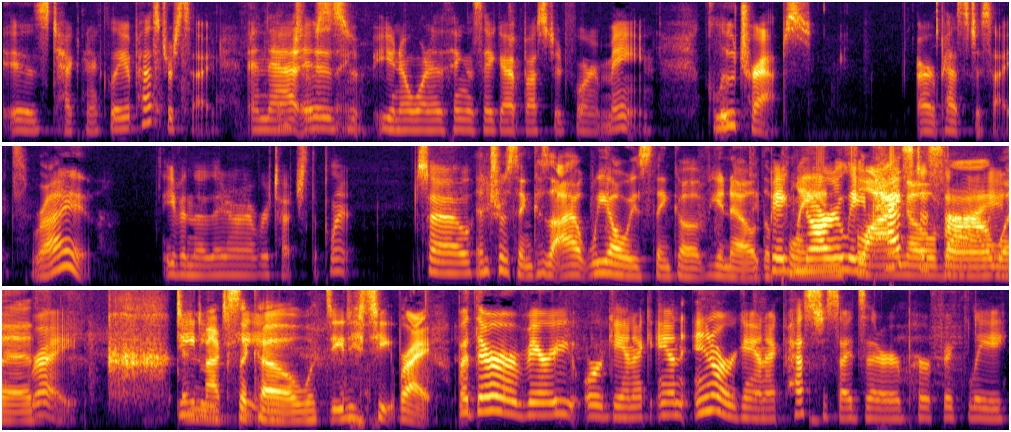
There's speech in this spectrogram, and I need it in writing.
is technically a pesticide. And that is, you know, one of the things they got busted for in Maine. Glue traps are pesticides, Right. even though they don't ever touch the plant. So, Interesting, because I we always think of you know the big plane gnarly flying pesticide, over with right. in Mexico with DDT, right? But there are very organic and inorganic pesticides that are perfectly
